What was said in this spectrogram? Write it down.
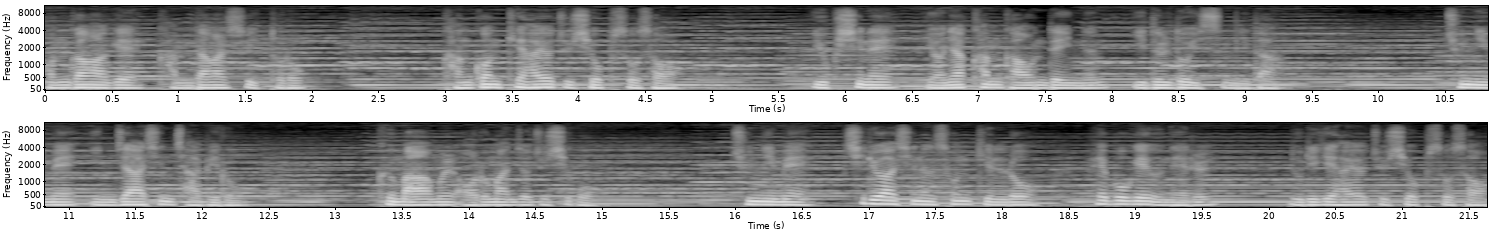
건강하게 감당할 수 있도록 강건케 하여 주시옵소서 육신의 연약함 가운데 있는 이들도 있습니다. 주님의 인자하신 자비로 그 마음을 어루만져 주시고 주님의 치료하시는 손길로 회복의 은혜를 누리게 하여 주시옵소서.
